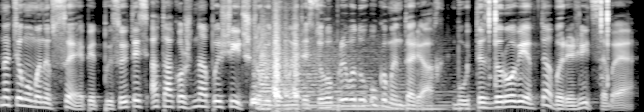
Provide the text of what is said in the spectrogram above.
На цьому в мене все. Підписуйтесь, а також напишіть, що ви думаєте з цього приводу у коментарях. Будьте здорові та бережіть себе.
